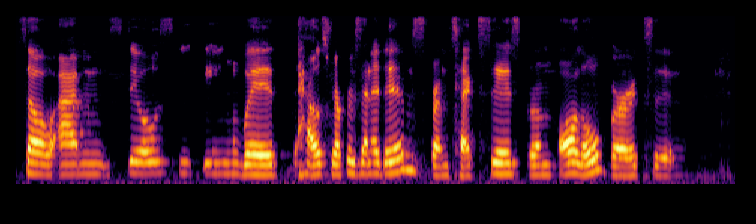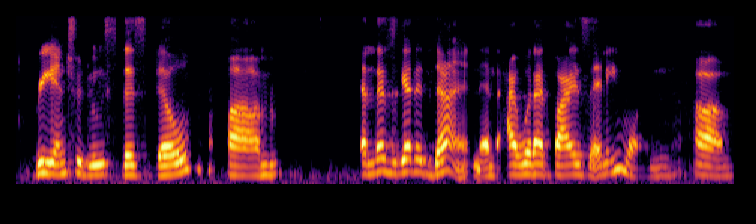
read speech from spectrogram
So I'm still speaking with House representatives from Texas, from all over, to reintroduce this bill, um, and let's get it done. And I would advise anyone, um,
